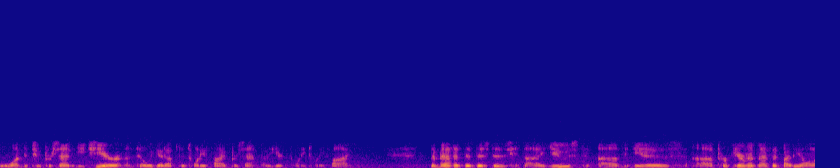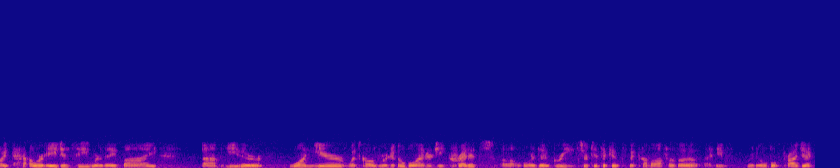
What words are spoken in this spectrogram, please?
one to two percent each year until we get up to 25 percent by the year 2025. The method that this is uh, used um, is a procurement method by the Illinois Power Agency, where they buy um, either one year what's called renewable energy credits uh, or the green certificates that come off of a, a renewable project.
